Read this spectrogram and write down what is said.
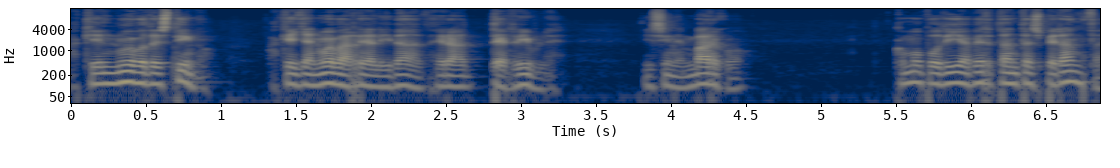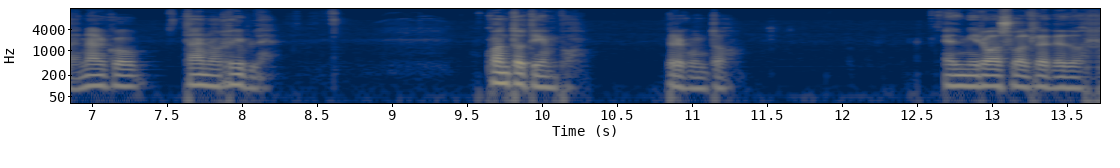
Aquel nuevo destino, aquella nueva realidad era terrible. Y sin embargo, ¿cómo podía haber tanta esperanza en algo tan horrible? ¿Cuánto tiempo? preguntó. Él miró a su alrededor.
